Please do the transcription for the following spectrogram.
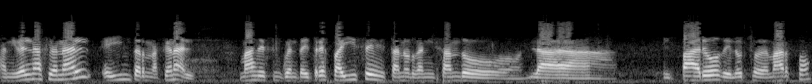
a nivel nacional e internacional. Más de 53 países están organizando la, el paro del 8 de marzo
